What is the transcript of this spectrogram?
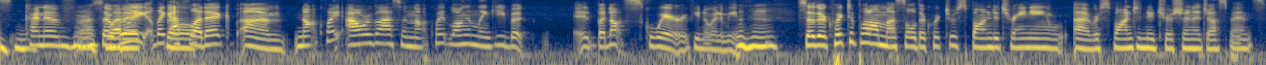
Mhm. kind of Mhm. so really like built. athletic, um, not quite hourglass and not quite long and lanky, but but not square if you know what I mean. Mm-hmm. So they're quick to put on muscle. They're quick to respond to training, uh, respond to nutrition adjustments.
